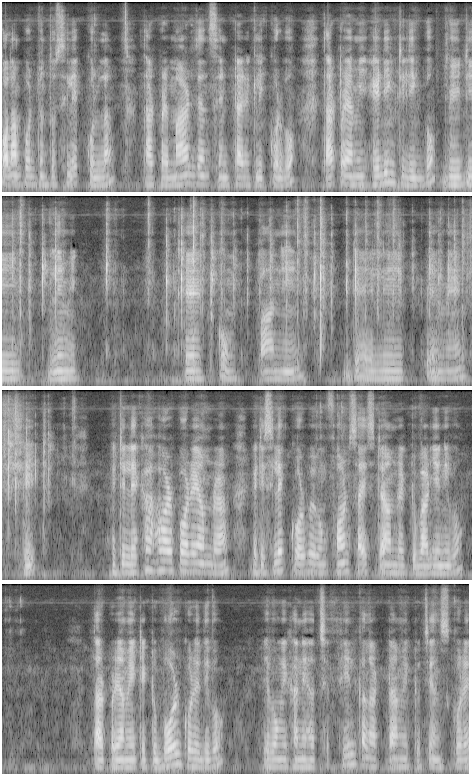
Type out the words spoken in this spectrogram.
কলাম পর্যন্ত সিলেক্ট করলাম। তারপরে মার্জ অ্যান্ড সেন্টারে ক্লিক করব। তারপরে আমি হেডিংটি লিখব। BD limited company daily payment sheet এটি লেখা হওয়ার পরে আমরা এটি সিলেক্ট করব এবং ফন্ট সাইজটা আমরা একটু বাড়িয়ে নিব। তারপরে আমি এটি একটু বোল্ড করে দিব এবং এখানে হচ্ছে ফিল কালারটা আমি একটু চেঞ্জ করে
